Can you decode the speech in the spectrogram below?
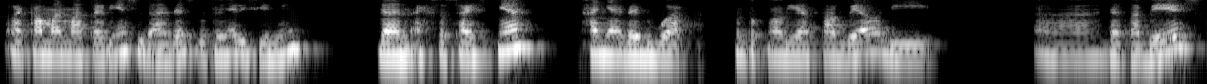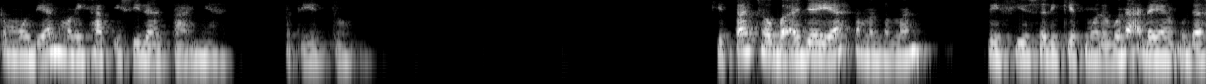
rekaman materinya sudah ada sebetulnya di sini. Dan exercise-nya hanya ada dua. Untuk melihat tabel di uh, database, kemudian melihat isi datanya. Seperti itu. Kita coba aja ya, teman-teman. Review sedikit. Mudah-mudahan ada yang udah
